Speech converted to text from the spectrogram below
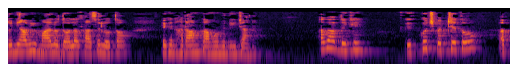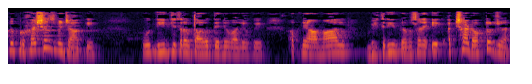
دنیاوی مال و دولت حاصل ہوتا ہو، لیکن حرام کاموں میں نہیں جانا۔ اب آپ دیکھیں کہ کچھ بچے تو اپنے پروفیشن میں جا کے وہ دین کی طرف دعوت دینے والے ہوں گے۔ اپنے اعمال، بہترین مثلاً ایک اچھا ڈاکٹر جو ہے،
